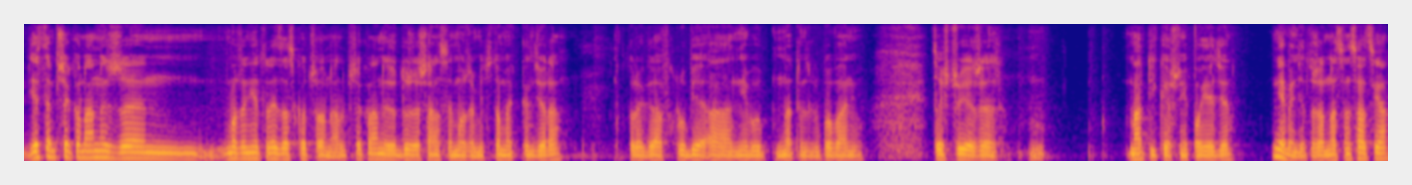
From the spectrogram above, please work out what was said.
Jestem przekonany, że mm, może nie tyle zaskoczony, ale przekonany, że duże szanse może mieć Tomek Kędziora, który gra w klubie, a nie był na tym zgrupowaniu. Coś czuję, że Mati Kesz nie pojedzie. Nie będzie to żadna sensacja.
